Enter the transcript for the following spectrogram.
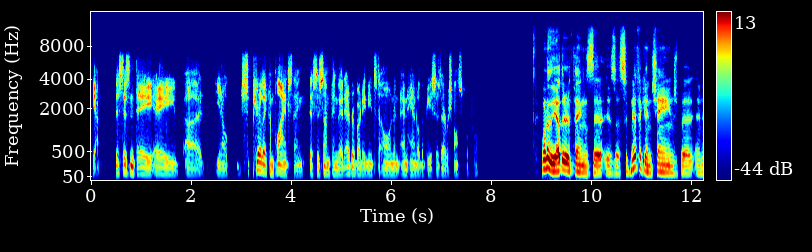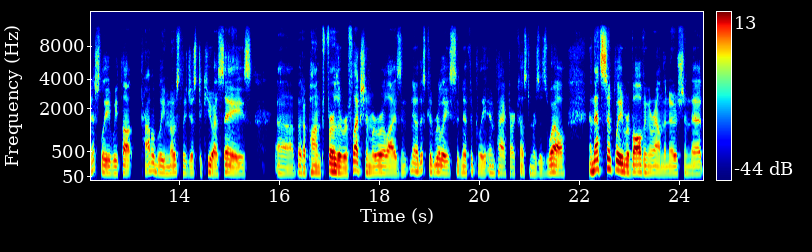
yeah, this isn't a, a uh, you know, purely compliance thing. This is something that everybody needs to own and, and handle the pieces they're responsible for. One of the other things that is a significant change, but initially we thought probably mostly just to QSAs, uh, but upon further reflection, we're realizing, you know, this could really significantly impact our customers as well. And that's simply revolving around the notion that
